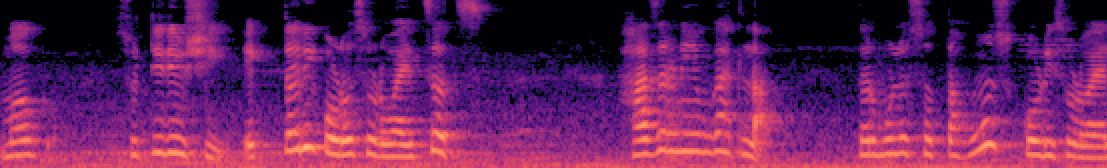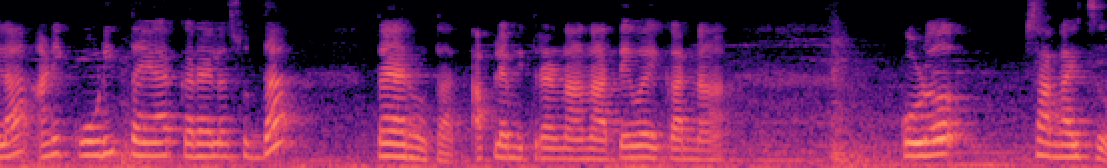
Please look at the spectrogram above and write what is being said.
मग सुट्टी दिवशी एकतरी कोडं सोडवायचंच. हा जर नियम घातला तर मुलं स्वतःहून कोडी सोडवायला आणि कोडी तयार करायलासुद्धा तयार होतात. आपल्या मित्रांना नातेवाईकांना कोडं सांगायचं.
